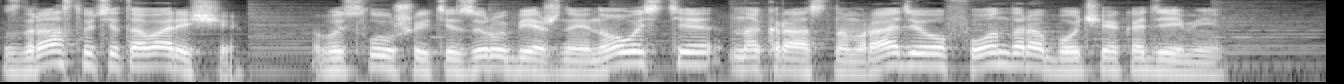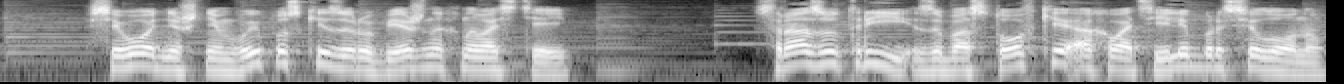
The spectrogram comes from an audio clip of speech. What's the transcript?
Здравствуйте, товарищи! Вы слушаете зарубежные новости на Красном радио Фонда Рабочей Академии. В сегодняшнем выпуске зарубежных новостей. Сразу три забастовки охватили Барселону.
